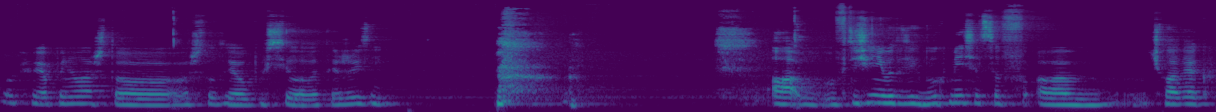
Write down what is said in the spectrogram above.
В общем, я поняла, что что-то я упустила в этой жизни. А в течение вот этих двух месяцев э, человек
